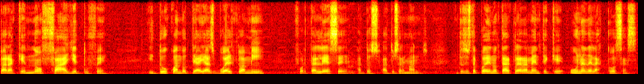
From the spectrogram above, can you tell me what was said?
para que no falle tu fe. Y tú cuando te hayas vuelto a mí, fortalece a tus, a tus hermanos. Entonces usted puede notar claramente que una de las cosas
